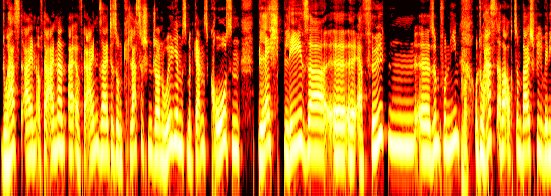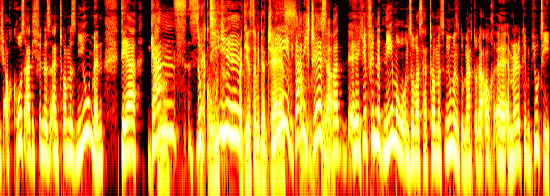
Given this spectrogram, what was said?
Du hast einen, auf der einen, äh, auf der einen Seite so einen klassischen John Williams mit ganz großen Blechbläser äh, äh, erfüllten äh, Symphonien. Und du hast aber auch zum Beispiel, wen ich auch großartig finde, ist ein Thomas Newman, der ganz Ja, gut. subtil. Bei dir ist da wieder Jazz. Nee, gar nicht dann. Jazz, Ja. aber äh, hier findet Nemo und sowas hat Thomas Newman gemacht oder auch äh, American Beauty.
